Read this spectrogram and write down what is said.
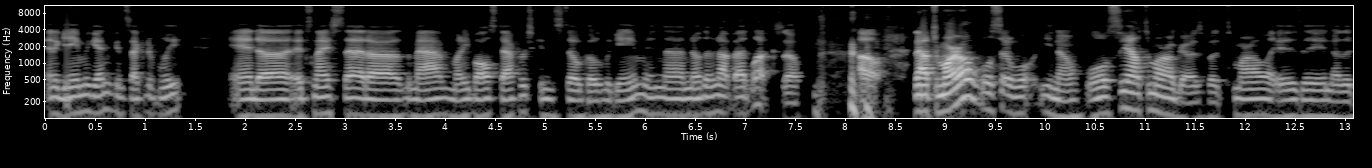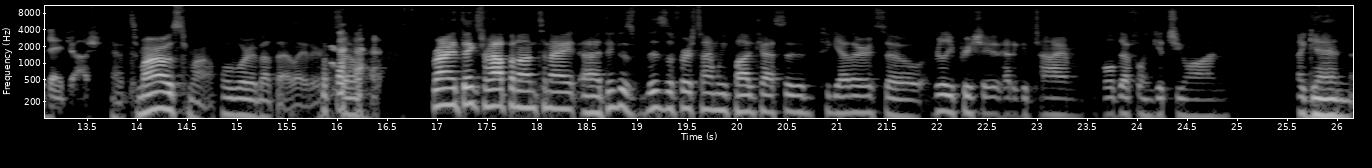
in a game again consecutively. And uh, it's nice that uh, the Mav Moneyball staffers can still go to the game and uh, know they're not bad luck. So oh, now tomorrow we'll see. We'll, you know, we'll see how tomorrow goes. But tomorrow is a, another day, Josh. Yeah, tomorrow is tomorrow. We'll worry about that later. So, Brian, thanks for hopping on tonight. Uh, I think this this is the first time we've podcasted together, so really appreciate it. Had a good time. We'll definitely get you on again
